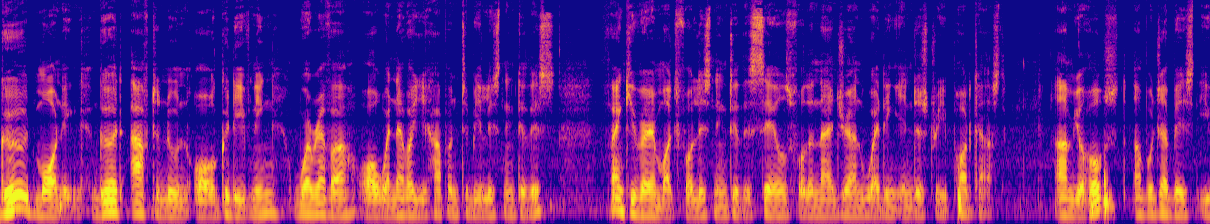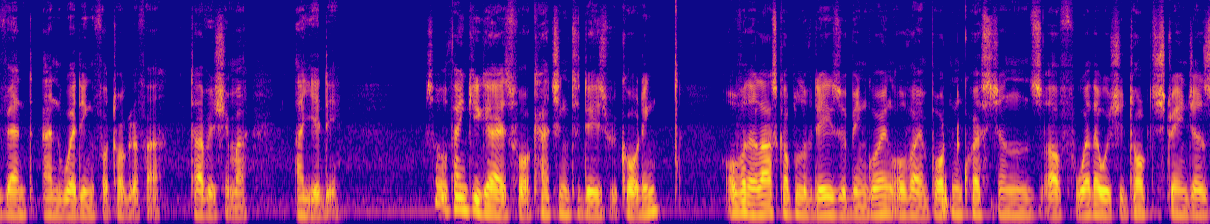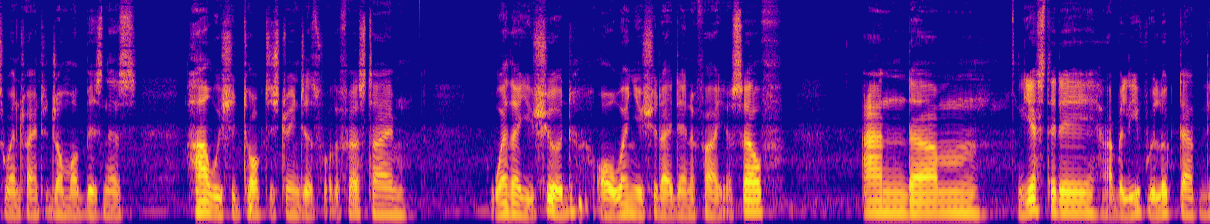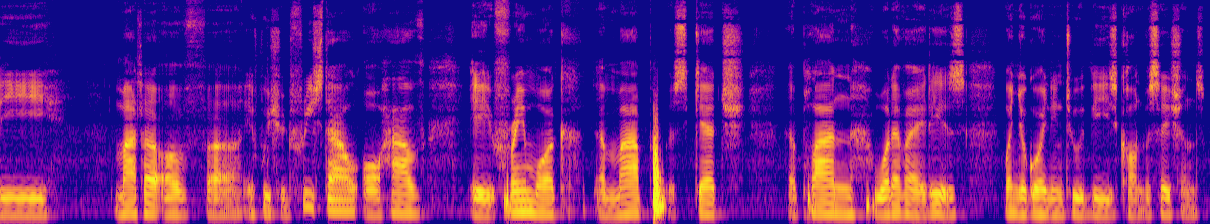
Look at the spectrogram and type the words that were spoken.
Good morning, good afternoon, or good evening, wherever or whenever you happen to be listening to this. Thank you very much for listening to the Sales for the Nigerian Wedding Industry podcast. I'm your host, Abuja based event and wedding photographer, Tavishima Ayede. So, thank you guys for catching today's recording. Over the last couple of days, we've been going over important questions of whether we should talk to strangers when trying to drum up business, how we should talk to strangers for the first time, whether you should or when you should identify yourself. And um, yesterday, I believe we looked at the matter of uh, if we should freestyle or have a framework, a map, a sketch, a plan, whatever it is, when you're going into these conversations.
